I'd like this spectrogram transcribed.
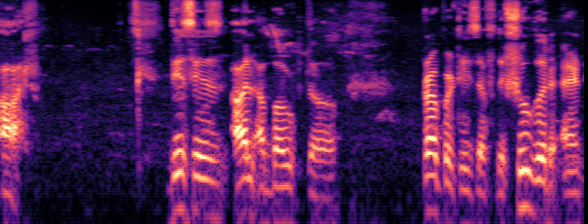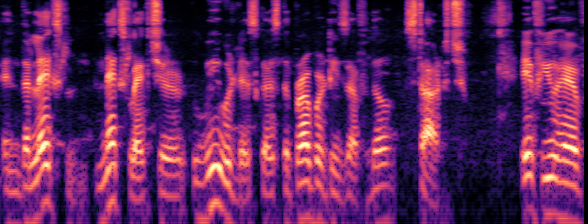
are. This is all about the properties of the sugar and in the next, next lecture we will discuss the properties of the starch. If you have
